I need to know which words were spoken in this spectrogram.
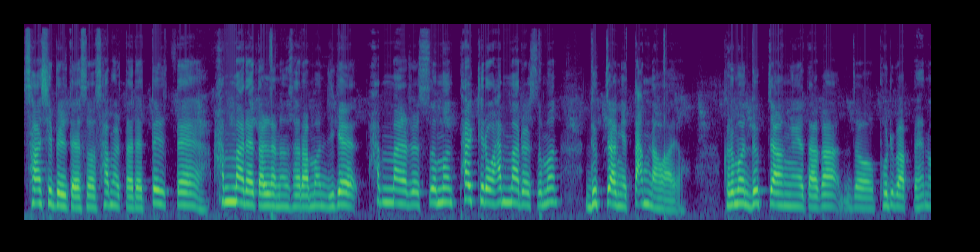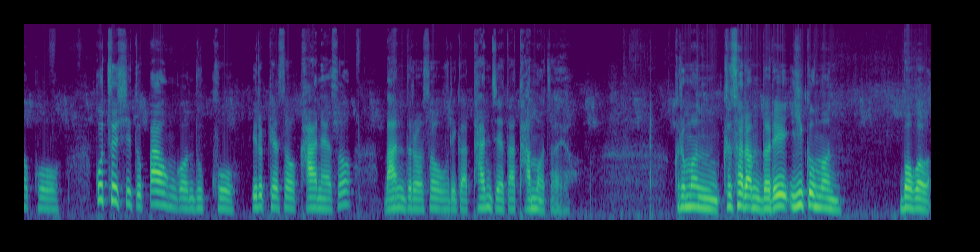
40일 돼서 3월 달에 뜰 때 한 말 해달라는 사람은 이게 한 말을 쓰면 8kg 한 말을 쓰면 늑장이 딱 나와요. 그러면 늑장에다가 이제 보리밥도 해놓고 고추씨도 빻은 거 넣고 이렇게 해서 간해서 만들어서 우리가 단지에다 담아줘요. 그러면 그 사람들이 익으면 먹어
